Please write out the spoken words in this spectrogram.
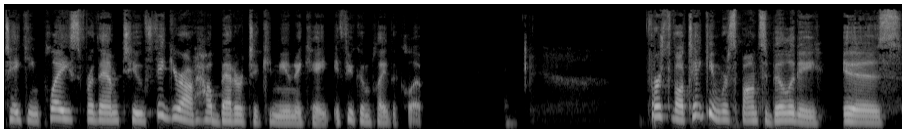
taking place for them to figure out how better to communicate. If you can play the clip. First of all, taking responsibility is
